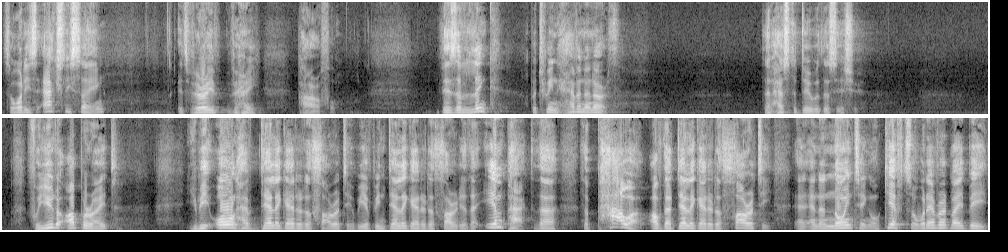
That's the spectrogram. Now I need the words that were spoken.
So, what he's actually saying, it's very, very powerful. There's a link between heaven and earth that has to do with this issue for you to operate, we all have delegated authority. We have been delegated authority. The impact, the, the power of that delegated authority and, and anointing or gifts or whatever it may be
